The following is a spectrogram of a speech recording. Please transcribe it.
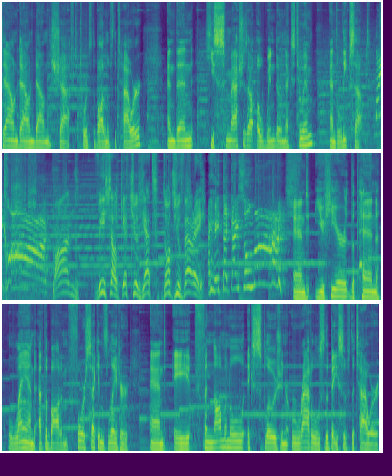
down, down, down the shaft towards the bottom of the tower. And then he smashes out a window next to him and leaps out. My we shall get you yet. Don't you worry. I hate that guy so much! and you hear the pen land at the bottom four seconds later, and a phenomenal explosion rattles the base of the tower,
